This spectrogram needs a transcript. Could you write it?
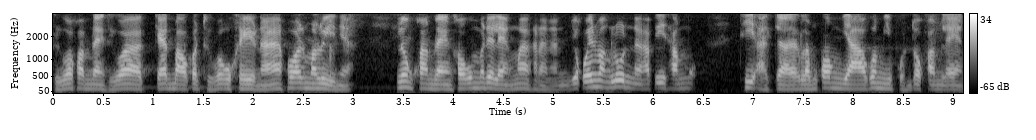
ถือว่าความแรงถือว่าแก๊สเบาก็ถือว่าโอเคอยู่นะ เพราะว่ามารุยเนี่ยเรื่องความแรงเขาก็ไม่ได้แรงมากขนาดนั้น ยกเว้นบางรุ่นนะครับ ที่ทำที่อาจจะลำกล้องยาวก็มีผลต่อความแรง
